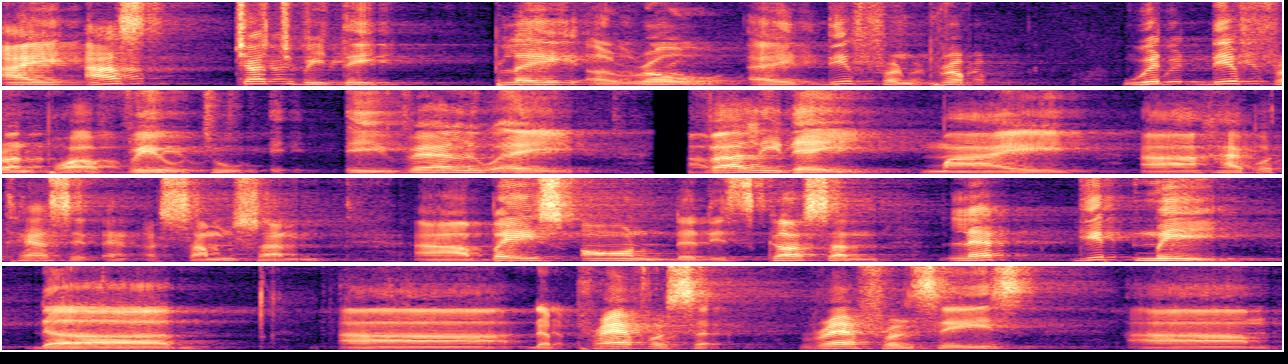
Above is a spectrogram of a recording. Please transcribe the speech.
I ask ChatGPT play a role, a different group with different point of view to evaluate, validate my uh, hypothesis and assumption. Uh, based on the discussion, let give me the uh, the preference, references, um,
